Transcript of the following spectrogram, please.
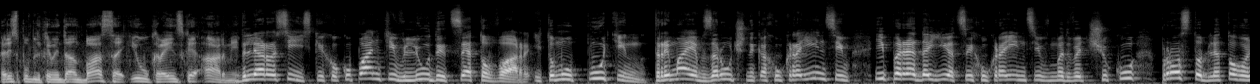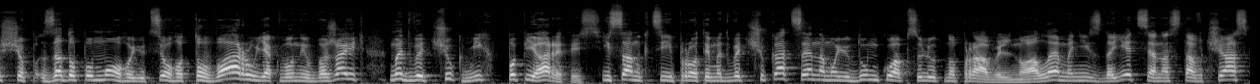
республиками Донбасса и украинской армией. Для російських окупантів люди це товар, і тому Путін тримає в заручниках українців і передає цих українців Медведчуку просто для того, щоб за допомогою цього товару, як вони вважають, Медведчук міг попіаритись. І санкції проти Медведчука це, на мою думку, абсолютно правильно. Але мені здається, настав час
